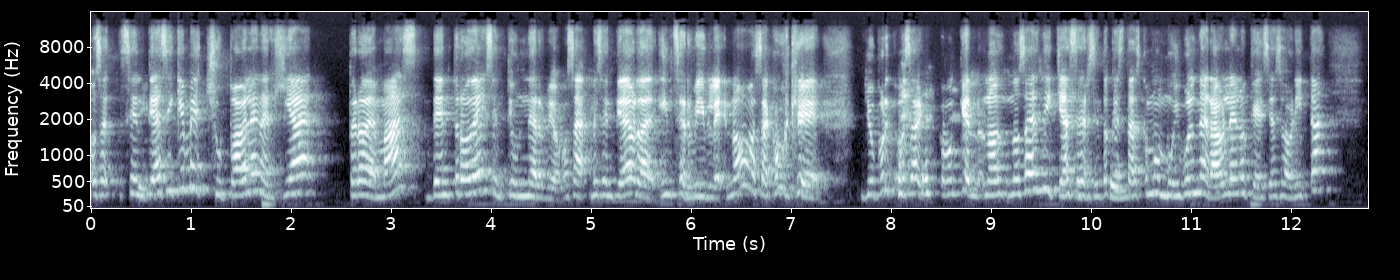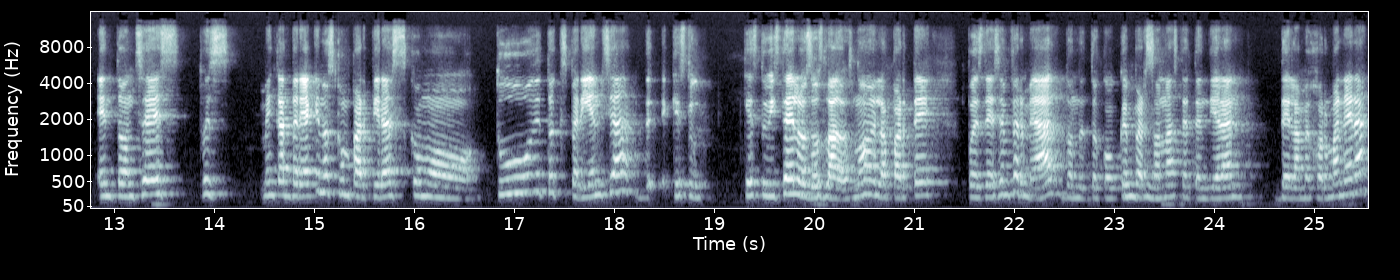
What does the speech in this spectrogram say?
o sea, sentía así que me chupaba la energía, pero además dentro de sentí un nervio, o sea, me sentía de verdad inservible, ¿no? O sea, como que yo, o sea, como que no, no sabes ni qué hacer, siento que estás como muy vulnerable en lo que decías ahorita. Entonces, pues me encantaría que nos compartieras como tú de tu experiencia, que, que estuviste de los dos lados, ¿no? De la parte, pues, de esa enfermedad, donde tocó que personas te atendieran de la mejor manera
